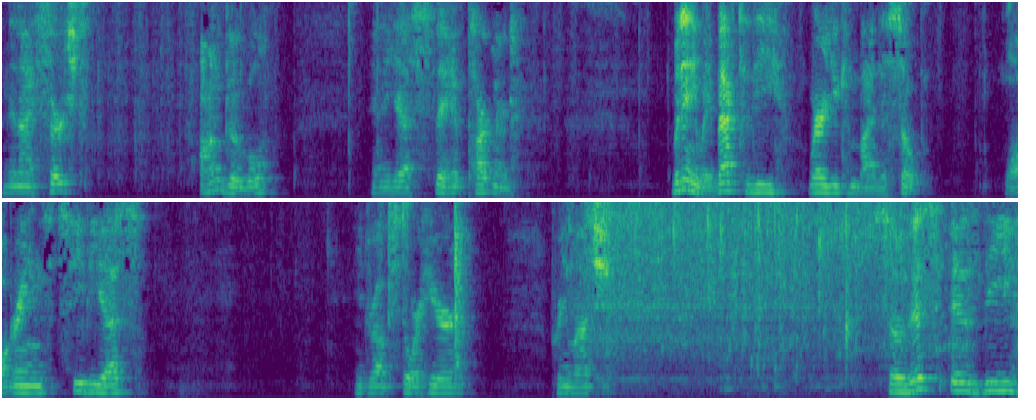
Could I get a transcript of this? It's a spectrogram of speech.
And then I searched on Google and yes, they have partnered. But anyway, back to the where you can buy this soap. Walgreens, CVS, the drugstore here, pretty much. So this is the,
